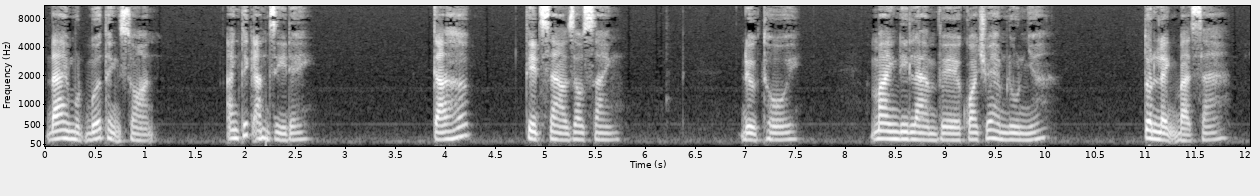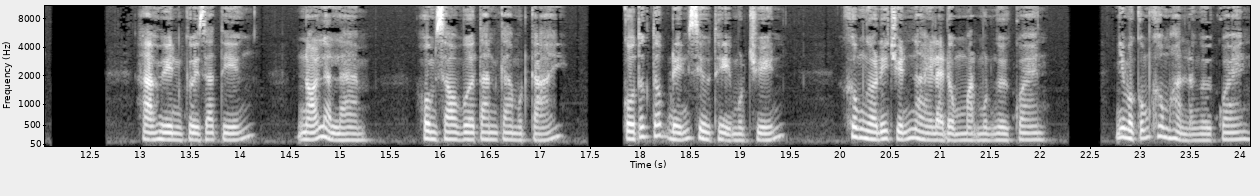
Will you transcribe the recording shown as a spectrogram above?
Đai một bữa thịnh soạn. Anh thích ăn gì đây? Cá hấp, thịt xào rau xanh. Được thôi. Mai anh đi làm về qua chỗ em luôn nhé. Tuân lệnh bà xã. Hạ Huyền cười ra tiếng, nói là làm. Hôm sau vừa tan ca một cái. Cô tức tốc đến siêu thị một chuyến. Không ngờ đi chuyến này lại động mặt một người quen. Nhưng mà cũng không hẳn là người quen.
